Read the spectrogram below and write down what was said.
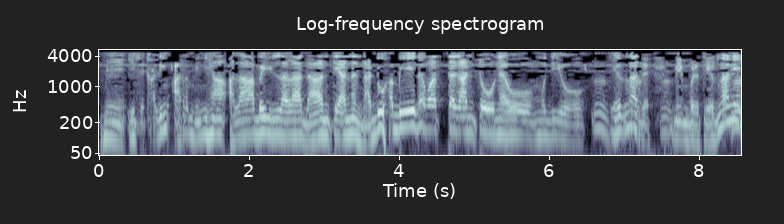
මේ ඊට කලින් අර මිනිහා අලාබෙ ඉල්ලලා දාන්ට යන නඩු හබේන වත්ත ගන්න ඕන මුදියෝ. තේරුණාද? මෙම්බර තේරුණානේ?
